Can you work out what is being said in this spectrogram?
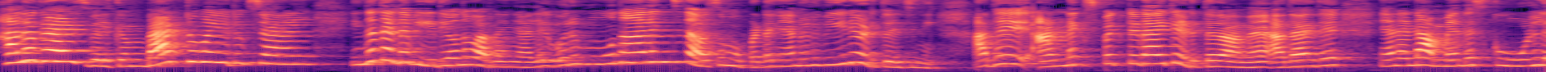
Hello guys welcome back to my YouTube channel ഇന്നത്തെ എന്റെ വീഡിയോ എന്ന് പറഞ്ഞു കഴിഞ്ഞാൽ ഒരു മൂന്നാലഞ്ച് ദിവസം മുപ്പട്ടെ ഞാൻ ഒരു വീഡിയോ എടുത്തു വെച്ചിനി. അത് അൺഎക്സ്പെക്റ്റഡ് ആയിട്ട് എടുത്തതാണ്. അതായത് ഞാൻ എന്റെ അമ്മേന്റെ സ്കൂളിൽ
